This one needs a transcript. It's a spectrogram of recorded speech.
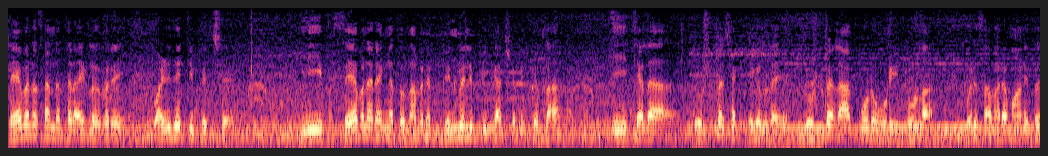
സേവന സന്നദ്ധരായിട്ടുള്ളവരെ വഴിതെറ്റിപ്പിച്ച് ഈ സേവന രംഗത്ത് നിന്ന് അവരെ പിൻവലിപ്പിക്കാൻ ശ്രമിക്കുന്ന ഈ ചില ദുഷ്ടശക്തികളുടെ ദുഷ്ടലാക്കോട് കൂടിയിട്ടുള്ള ഒരു സമരമാണിത്.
